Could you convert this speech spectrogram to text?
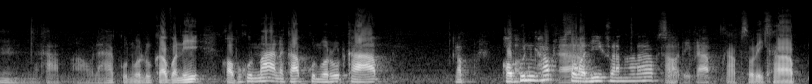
อืมนะครับเอาละฮะคุณวรุษครับ วันนี้ขอบพระคุณมากนะครับ คุณวรุษครับครับขอบคุณครับ ขอบคุณครับ สวัสดีครับ สวัสดีครับ ครับ สวัสดีครับ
